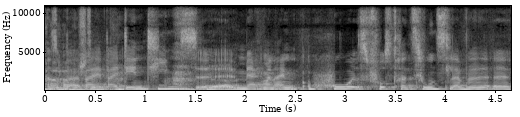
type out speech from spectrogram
Also bei, bei, bei, den Teams äh, ja. merkt man ein hohes Frustrationslevel, äh,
